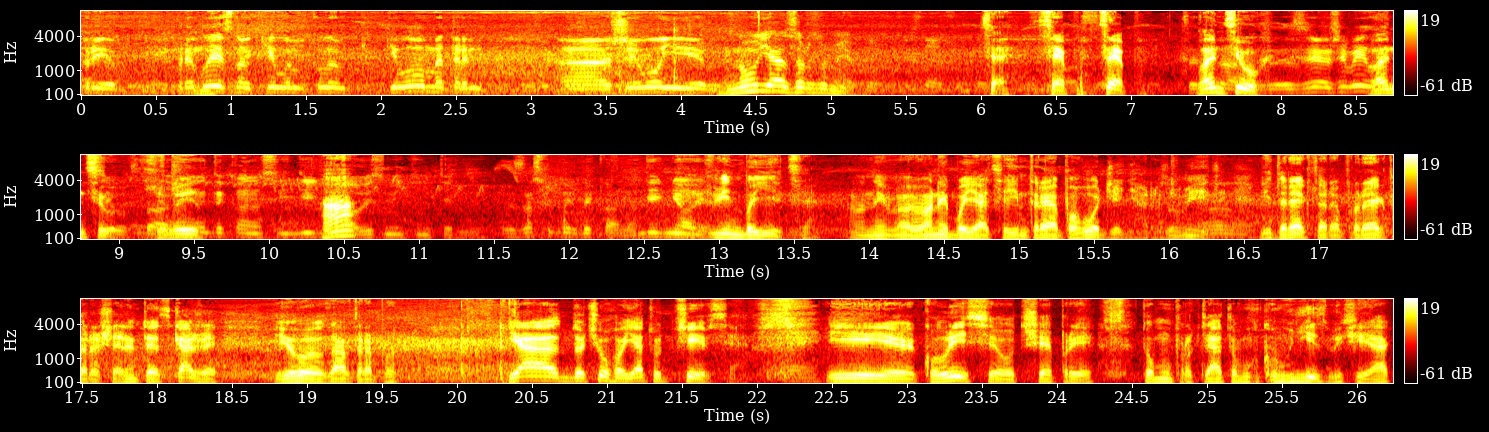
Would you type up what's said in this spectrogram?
при, приблизно кіло- кіло- кілометр е, живої ну, я зрозумів. Це, цеп, цеп, це, ланцюг. з- живий Ланцюг. ланцюг. так. Живий. Декана А? візьміть інтерв'ю. Заступник декана. Дідьо Він боїться. Вони, вони бояться, їм треба погодження, розумієте? І директора, проректора, ще не те скаже, його завтра. по- Я до чого я тут вчився. І колись, от ще при тому проклятому комунізмі, чи як,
